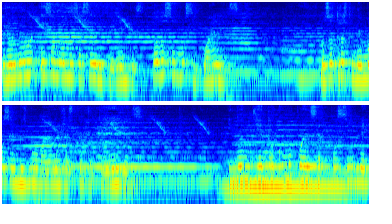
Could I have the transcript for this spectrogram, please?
pero no, eso no nos hace diferentes. Todos somos iguales. Nosotros tenemos el mismo valor y respeto que ellos. Y no entiendo cómo puede ser posible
